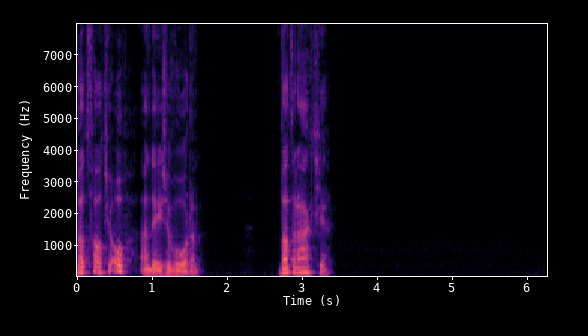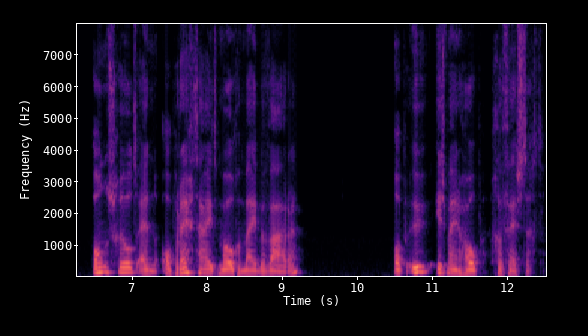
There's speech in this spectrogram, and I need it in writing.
Wat valt je op aan deze woorden? Wat raakt je? Onschuld en oprechtheid mogen mij bewaren. Op u is mijn hoop gevestigd.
